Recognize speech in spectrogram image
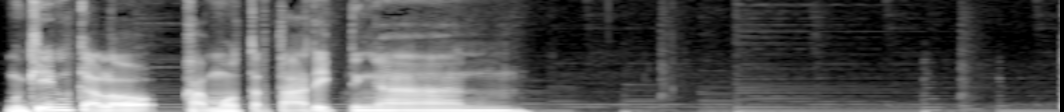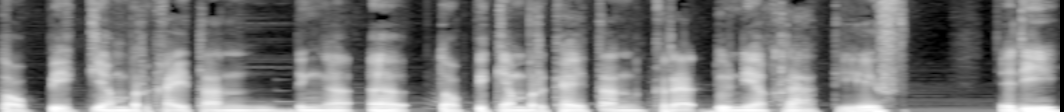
Mungkin kalau kamu tertarik dengan topik yang berkaitan dengan uh, topik yang berkaitan kreat, dunia kreatif. Jadi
